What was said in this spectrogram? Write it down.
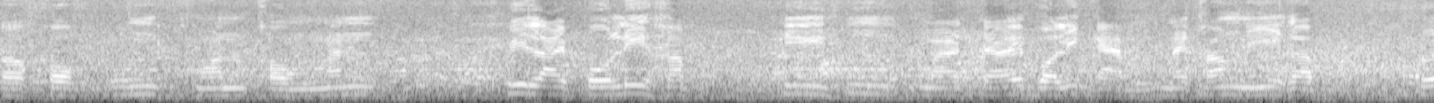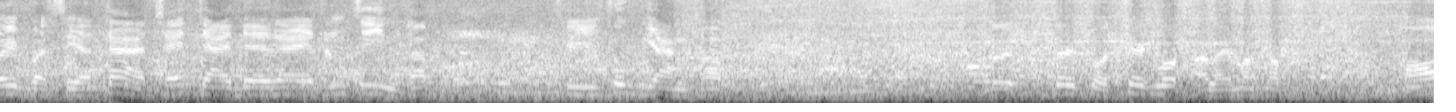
ก็ขอบคุณของของนั้นวิไลโพลีครับ ที่ให้มาใช้บริการในครั้งนี้ครับ โดยบัเสียค่าใช้จ่ายใดๆทั้งสิ้นครับฟรีทุกอย่างครับ ได้ได้ตรวจเช็ครถอะไรบ้างครับ อ๋อ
